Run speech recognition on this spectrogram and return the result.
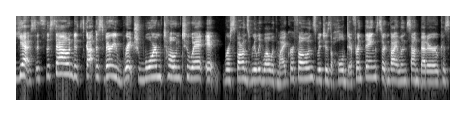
Yes, it's the sound. It's got this very rich, warm tone to it. It responds really well with microphones, which is a whole different thing. Certain violins sound better because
